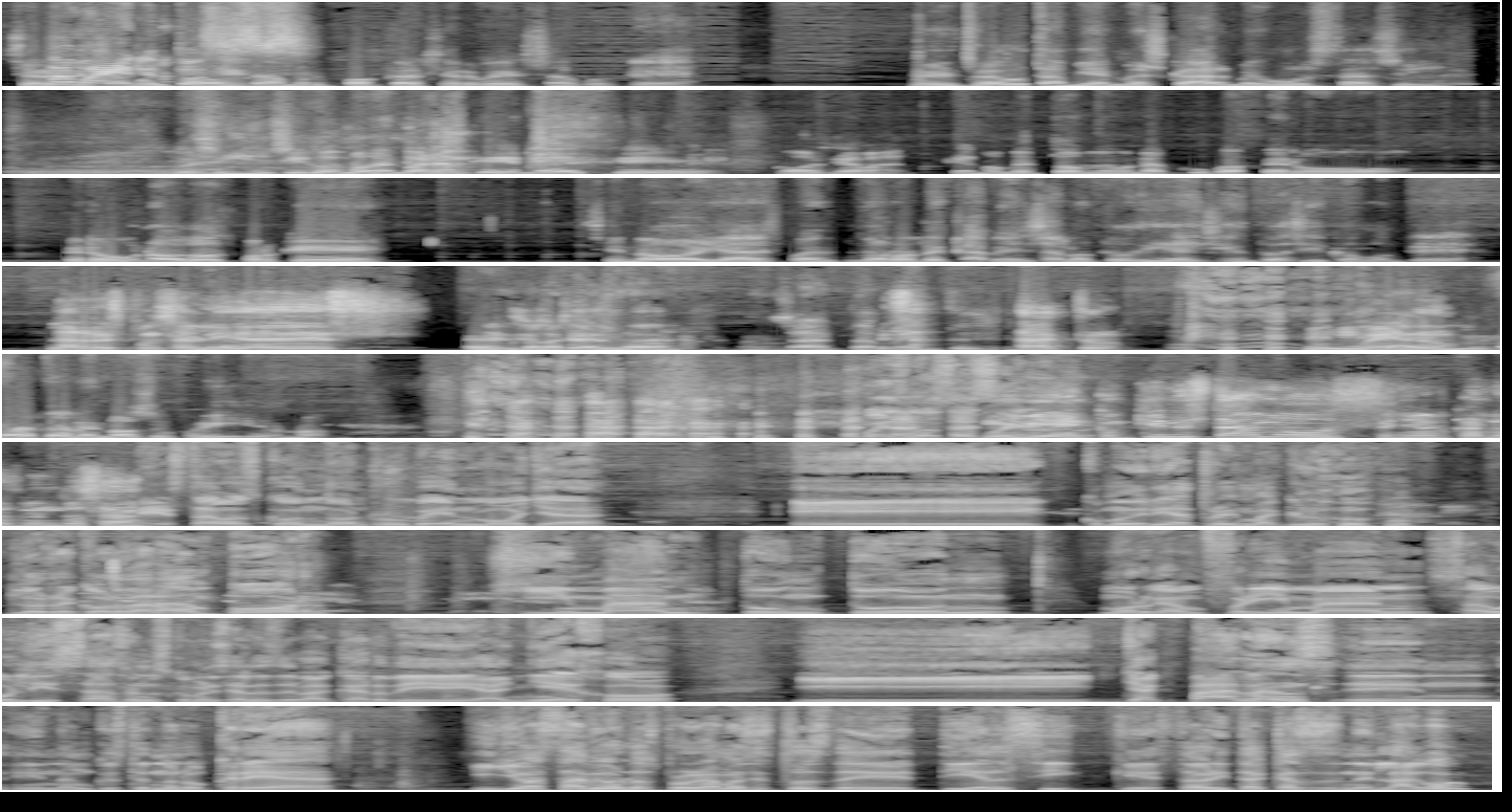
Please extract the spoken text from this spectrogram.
Cerveza Ah, bueno, muy entonces- poca, muy poca cerveza, porque eh, luego también mezcal me gusta, sí. Pues sí, sigo, no, no Para- es que, no es que, ¿cómo se llama? Que no me tome una cuba, pero, pero una o dos, porque si no, ya después dolor de cabeza al otro día y siento así como que La responsabilidad es... es de la calidad. ¿no? Exactamente. Exacto. Sí, Bueno. y trata de no sufrir, ¿no? Pues no sé si Muy lo- bien. ¿Con quién estamos, señor Carlos Mendoza? Estamos con don Rubén Moya. Eh, como diría Troy McClure, lo recordarán por He-Man, Tuntún, Morgan Freeman, Saúl Lizazo en los comerciales de Bacardí, Añejo y Jack Palance en, Aunque usted no lo crea. Y yo hasta veo los programas estos de TLC que está ahorita Casas en el Lago.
